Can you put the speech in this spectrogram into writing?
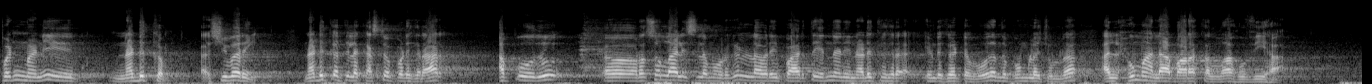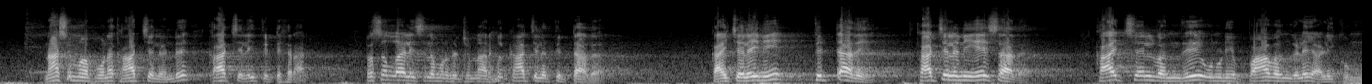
பெண்மணி நடுக்கம் ஷிவரிங் நடுக்கத்தில் கஷ்டப்படுகிறார். அப்போது ரசோல்லா அலிஸ்லாம் அவர்கள் அவரை பார்த்து என்ன நீ நடுக்குகிற? என்று கேட்டபோது அந்த பொம்பளை சொல்கிறா அல் ஹுமா பாரக் பாரக்கல்லா ஹுவிஹா நாசமாக போன காய்ச்சல் என்று காய்ச்சலை திட்டுகிறார். ரசோல்லா அலிஸ்லாம் அவர்கள் சொன்னார்கள் காய்ச்சலை திட்டாத. காய்ச்சலை நீ திட்டாதே. காய்ச்சலை நீ ஏசாத. காய்ச்சல் வந்து உன்னுடைய பாவங்களை அழிக்கும்.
